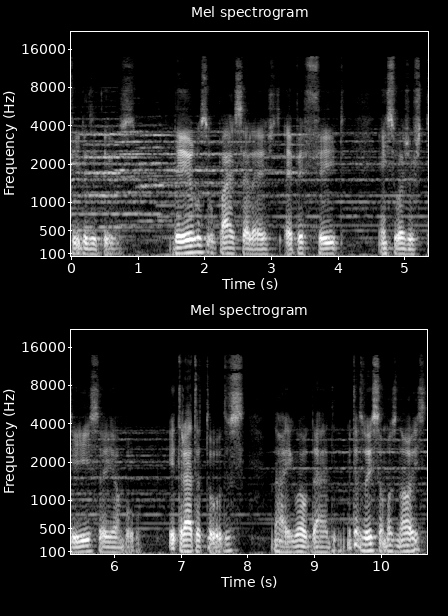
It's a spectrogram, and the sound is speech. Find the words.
filhos de Deus. Deus, o Pai Celeste, é perfeito em sua justiça e amor e trata todos na igualdade. Muitas vezes somos nós,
